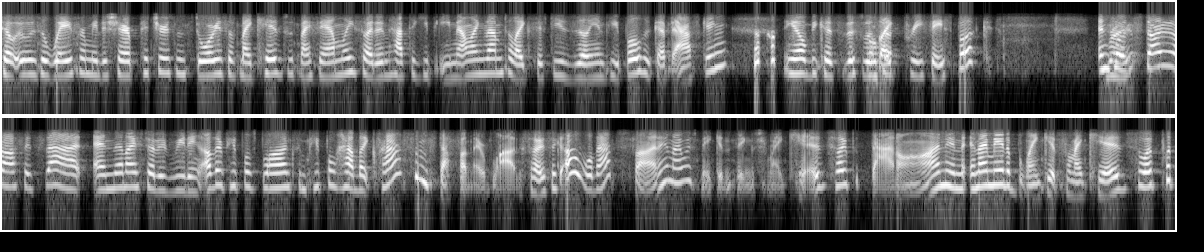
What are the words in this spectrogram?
So it was a way for me to share pictures and stories of my kids with my family, so I didn't have to keep emailing them to like 50 zillion people who kept asking, you know, because this was Okay. like pre Facebook. And so it started off as that, and then I started reading other people's blogs, and people had like crafts and stuff on their blogs. So I was like, oh, well, that's fun. And I was making things for my kids, so I put that on, and and I made a blanket for my kids, so I put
